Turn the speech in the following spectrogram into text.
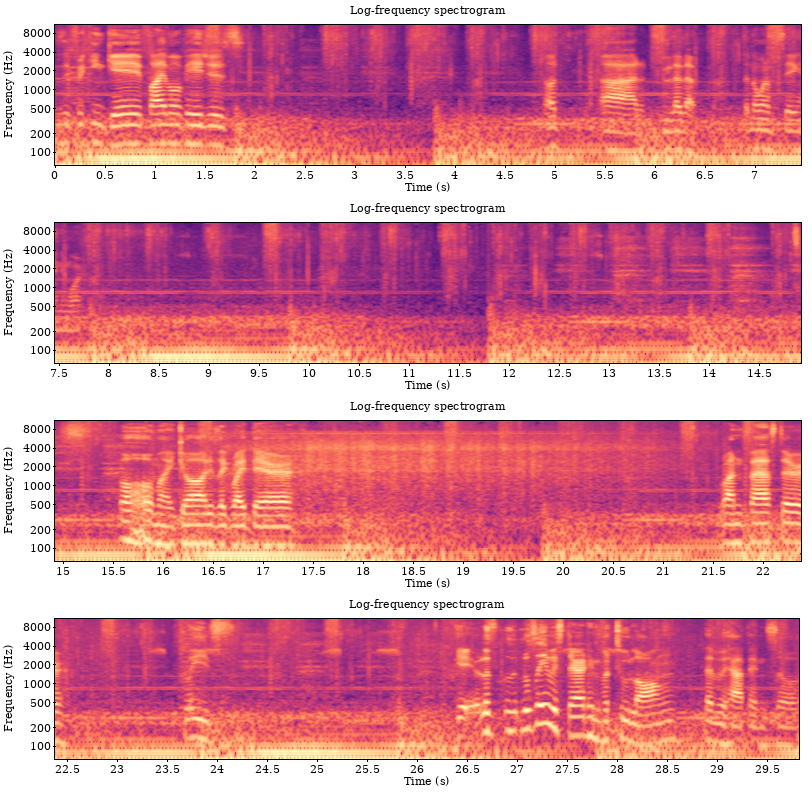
This is freaking gay. Five more pages. Oh, ah, don't know what I'm saying anymore. Oh my god, he's like right there. Run faster. Please. Okay, let's, let's say we stare at him for too long. That will happen, so...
